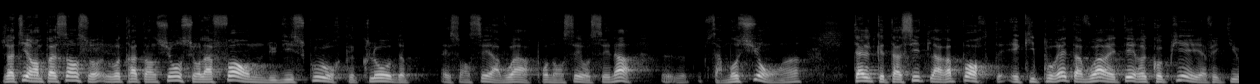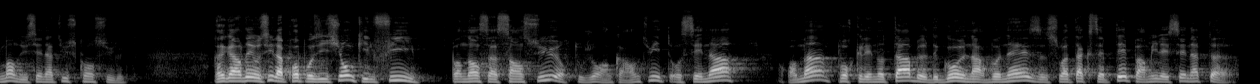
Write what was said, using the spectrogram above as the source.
J'attire en passant votre attention sur la forme du discours que Claude est censé avoir prononcé au Sénat, euh, sa motion, hein, telle que Tacite la rapporte et qui pourrait avoir été recopiée effectivement du Senatus Consulte. Regardez aussi la proposition qu'il fit pendant sa censure, toujours en 48, au Sénat romain pour que les notables de Gaule narbonnaise soient acceptés parmi les sénateurs.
